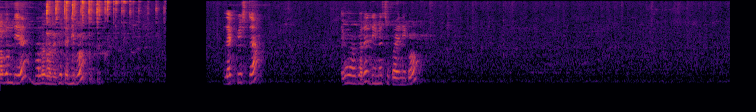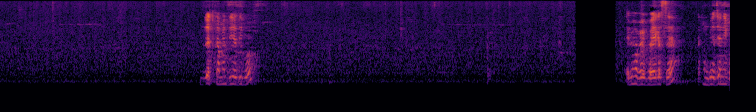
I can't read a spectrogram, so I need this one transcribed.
লবণ দিয়ে ভালোভাবে ফেটে নিব। লেগ পিসটা এভাবে করে ডিমে চুপাই নিব। ব্রেড কামে দিয়ে দিব। এভাবে হয়ে গেছে। এখন ভেজে নিব।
